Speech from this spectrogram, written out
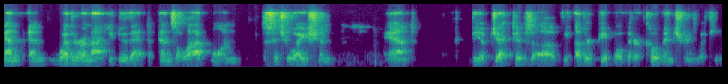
And, and whether or not you do that depends a lot on the situation and the objectives of the other people that are co venturing with you.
